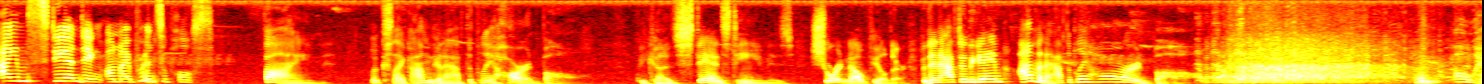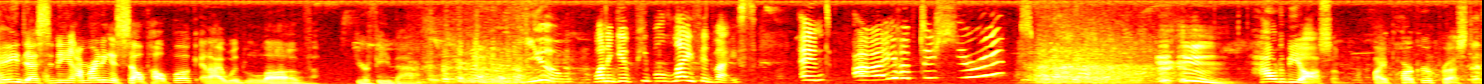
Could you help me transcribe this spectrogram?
I am standing on my principles. Fine. Looks like I'm gonna have to play hardball. Because Stan's team is short and outfielder. But then after the game, I'm gonna have to play hardball. oh, hey, Destiny. I'm writing a self-help book, and I would love your feedback. You want to give people life advice, and I have to hear it? How to Be Awesome by Parker Preston.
